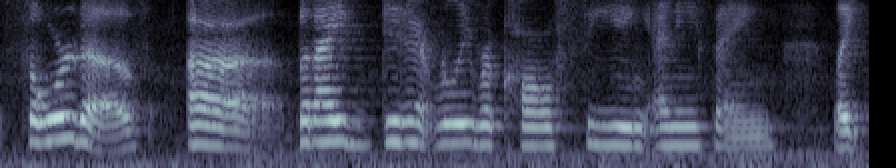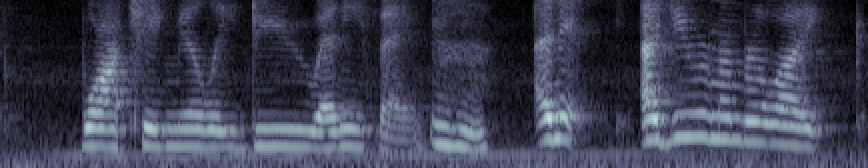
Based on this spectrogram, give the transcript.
sort of, uh, but I didn't really recall seeing anything like watching Millie do anything. Mm-hmm. And it, I do remember like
